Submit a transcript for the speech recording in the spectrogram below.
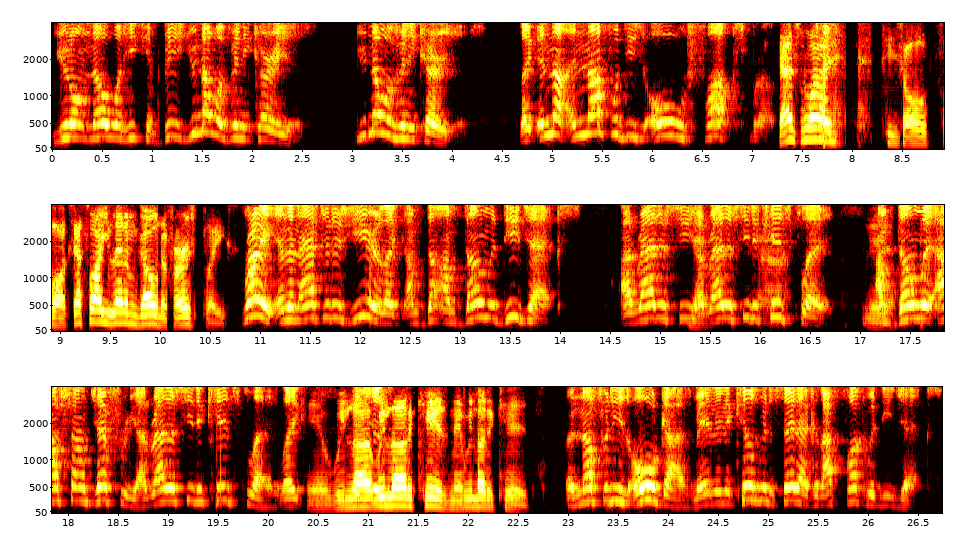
You don't know what he can be. You know what Vinny Curry is. You know what Vinny Curry is. Like enough, enough with these old fucks, bro. That's why these old fucks. That's why you let him go in the first place. Right, and then after this year, like I'm done. I'm done with Djax. I'd rather see. Yeah. I'd rather see the kids play. Yeah. I'm done with Alshon Jeffery. I'd rather see the kids play. Like Yeah, we love we love the kids, man. We love the kids. enough of these old guys, man. And it kills me to say that because I fuck with Djax.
